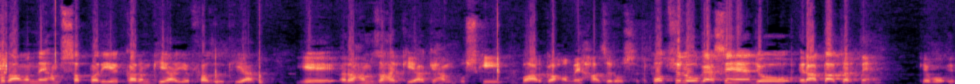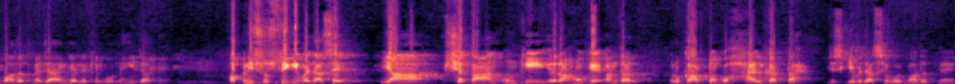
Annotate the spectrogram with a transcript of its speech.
خداوند نے ہم سب پر یہ کرم کیا، یہ فضل کیا۔ یہ رحم ظاہر کیا کہ ہم اس کی بارگاہوں میں حاضر ہو سکیں۔ بہت سے لوگ ایسے ہیں جو ارادہ کرتے ہیں کہ وہ عبادت میں جائیں گے لیکن وہ نہیں جاتے۔ اپنی سستی کی وجہ سے یا شیطان ان کی راہوں کے اندر رکاوٹوں کو حائل کرتا ہے، جس کی وجہ سے وہ عبادت میں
